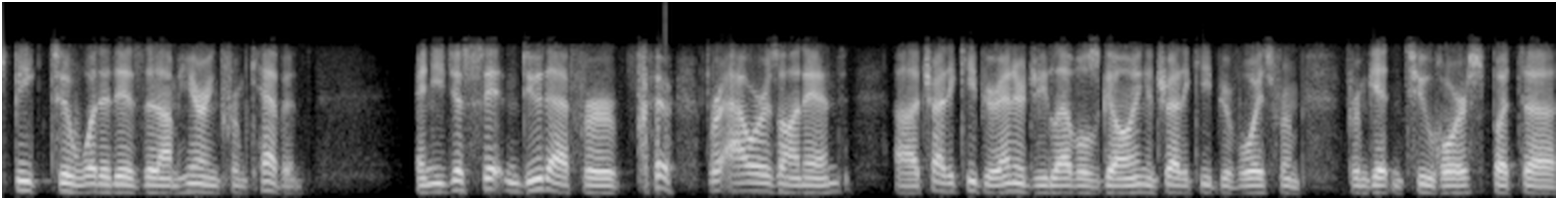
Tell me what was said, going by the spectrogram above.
speak to what it is that I'm hearing from Kevin. And you just sit and do that for for, for hours on end. Uh, try to keep your energy levels going and try to keep your voice from from getting too hoarse. But uh,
